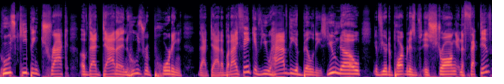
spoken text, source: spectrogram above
Who's keeping track of that data and who's reporting that data. But I think if you have the abilities, you know if your department is, is strong and effective,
